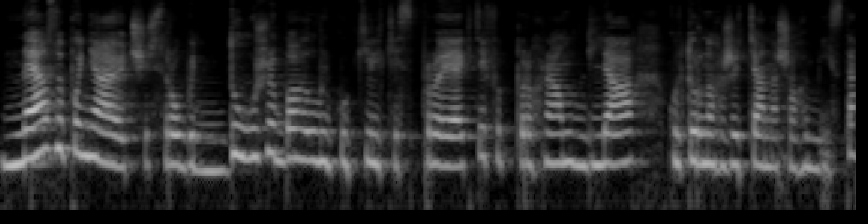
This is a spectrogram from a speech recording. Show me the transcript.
не зупиняючись, робить дуже велику кількість проєктів і програм для культурного життя нашого міста,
